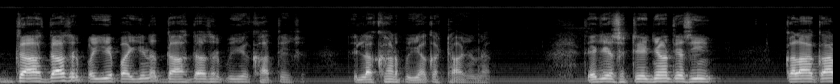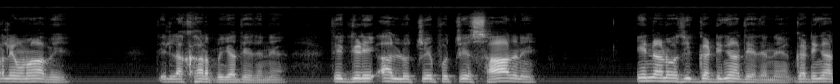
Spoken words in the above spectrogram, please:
10-10 ਰੁਪਏ ਪਾਈਏ ਨਾ 10-10 ਰੁਪਏ ਖਾਤੇ 'ਚ ਤੇ ਲੱਖਾਂ ਰੁਪਈਆ ਇਕੱਠਾ ਹੋ ਜਾਂਦਾ। ਤੇ ਜੇ ਸਟੇਜਾਂ ਤੇ ਅਸੀਂ ਕਲਾਕਾਰ ਲਿਆਉਣਾ ਹੋਵੇ ਤੇ ਲੱਖਾਂ ਰੁਪਈਆ ਦੇ ਦਿੰਦੇ ਆ। ਤੇ ਜਿਹੜੇ ਆ ਲੁੱਚੇ ਫੁੱਚੇ ਸਾਧ ਨੇ, ਇਹਨਾਂ ਨੂੰ ਅਸੀਂ ਗੱਡੀਆਂ ਦੇ ਦਿੰਦੇ ਆ। ਗੱਡੀਆਂ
